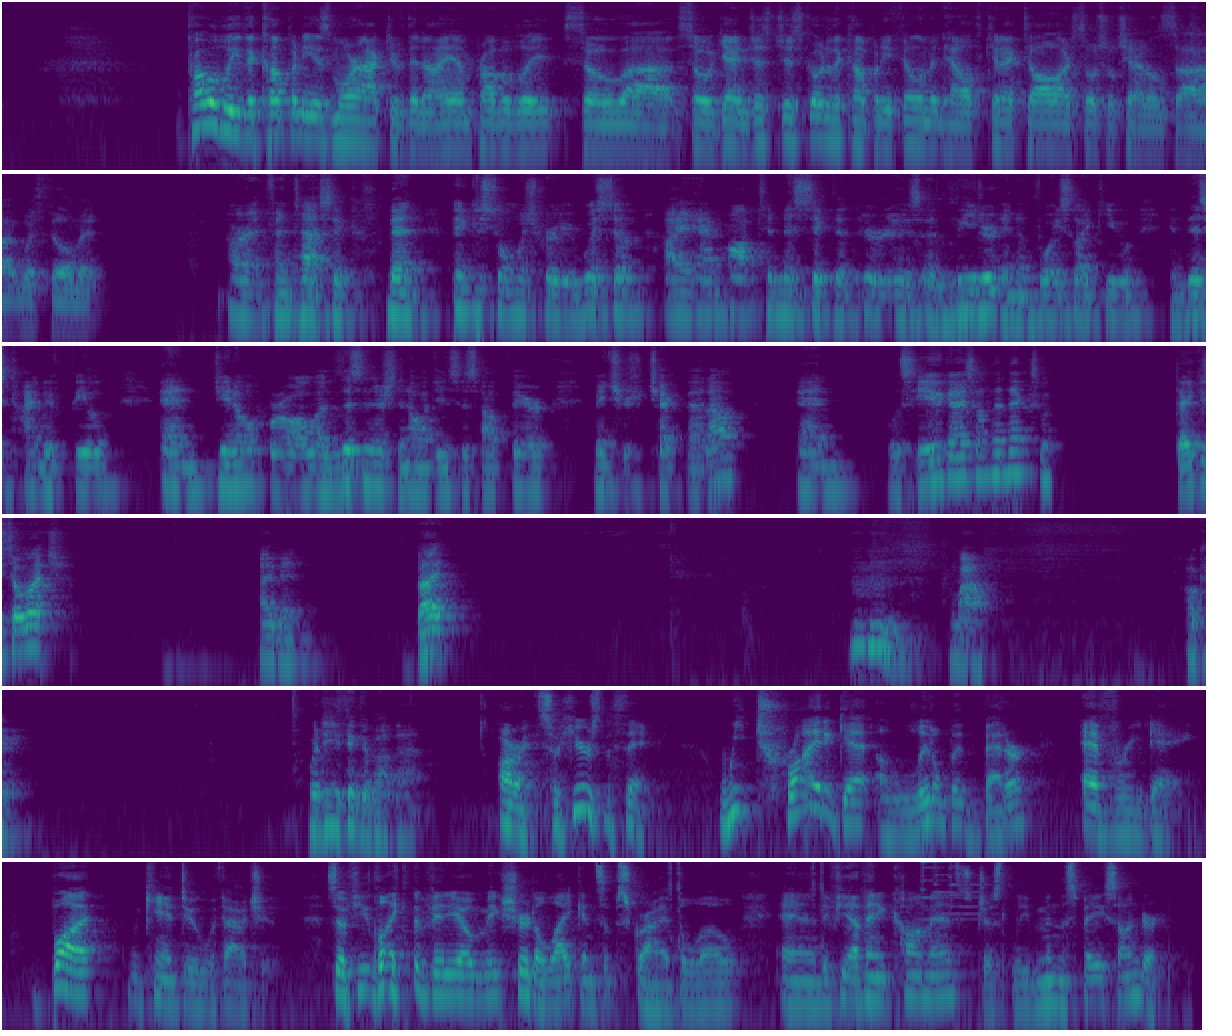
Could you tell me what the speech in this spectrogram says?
Probably the company is more active than I am. Probably so. Uh, so again, just just go to the company Filament Health. Connect to all our social channels uh, with Filament. All right, fantastic. Ben, thank you so much for your wisdom. I am optimistic that there is a leader and a voice like you in this kind of field. And, you know, for all our listeners and audiences out there, make sure to check that out. And we'll see you guys on the next one. Thank you so much. Bye, Ben. Bye. wow. Okay. What do you think about that? All right, so here's the thing we try to get a little bit better every day, but we can't do it without you. So if you like the video, make sure to like and subscribe below. And if you have any comments, just leave them in the space under.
